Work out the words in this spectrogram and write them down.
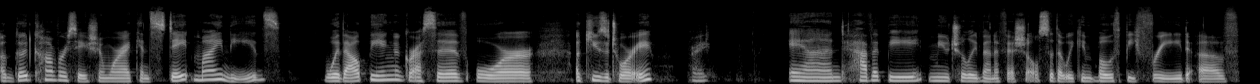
a good conversation where I can state my needs without being aggressive or accusatory Right. and have it be mutually beneficial so that we can both be freed of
